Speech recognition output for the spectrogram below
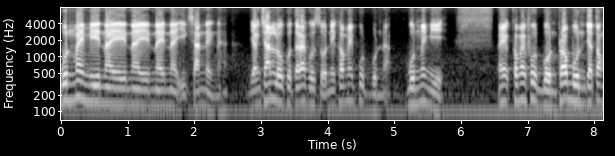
บุญไม่มีในในในในอีกชั้นหนึ่งนะฮะอย่างชั้นโลกุตระกุศลนี่เขาไม่พูดบุญอะบุญไม่มี ไม่เขาไม่พูดบุญ เพราะบุญจะต้อง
